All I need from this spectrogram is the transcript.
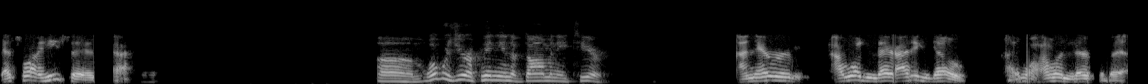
that's what he said. Uh, Um, what was your opinion of Domini Teer? I never, I wasn't there. I didn't go. I, wa- I wasn't there for that.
